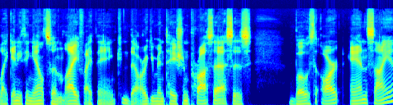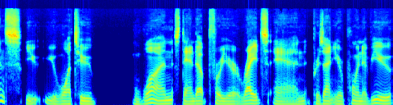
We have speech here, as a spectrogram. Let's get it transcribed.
like anything else in life, I think the argumentation process is both art and science. You you want to one, stand up for your rights and present your point of view,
